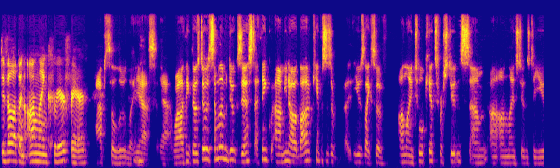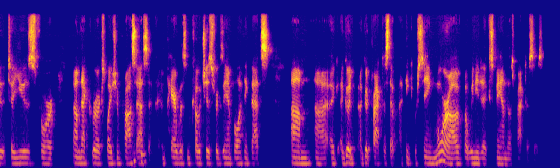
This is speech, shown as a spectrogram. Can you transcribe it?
develop an online career fair. Absolutely, mm-hmm. yes, yeah. Well, I think those do. Some of them do exist. I think um, you know a lot of campuses have uh, used like sort of online toolkits for students, um, uh, online students to use to use for um, that career exploration process, mm-hmm. paired with some coaches, for example. I think that's um, uh, a, a, good a good practice that I think we're seeing more of, but we need to expand those practices.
